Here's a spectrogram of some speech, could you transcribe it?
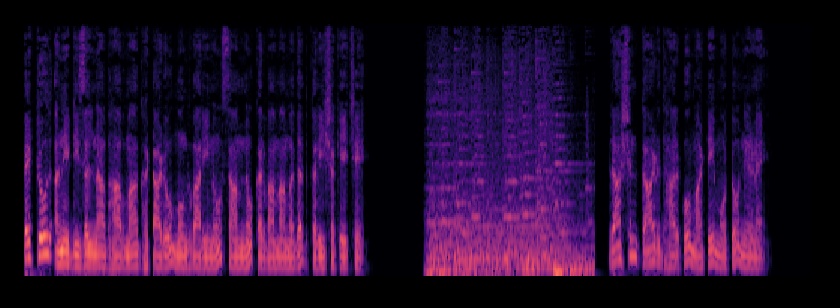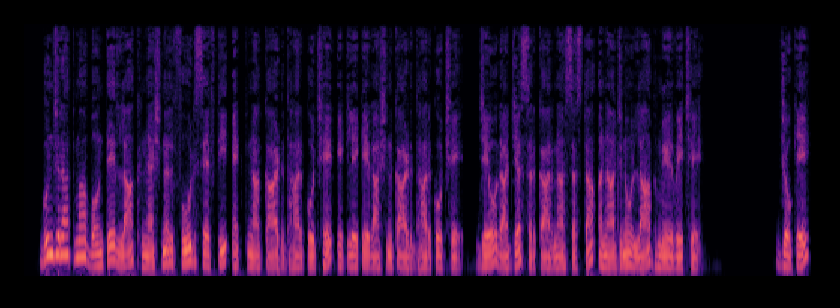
પેટ્રોલ અને ડીઝલના ભાવમાં ઘટાડો મોંઘવારીનો સામનો કરવામાં મદદ કરી શકે છે. રાશન કાર્ડ ધારકો માટે મોટો નિર્ણય. ગુજરાતમાં બોતેર લાખ નેશનલ ફૂડ સેફ્ટી એક્ટના કાર્ડ ધારકો છે એટલે કે રાશન કાર્ડ ધારકો છે, જેઓ રાજ્ય સરકારના સસ્તા અનાજનો લાભ મેળવે છે. જો કે,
